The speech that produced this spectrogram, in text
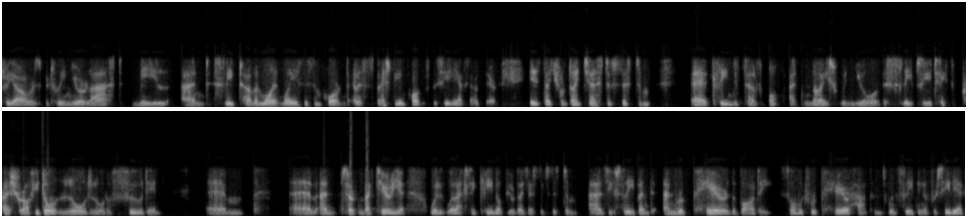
three hours between your last meal and sleep time. And why, why is this important? And especially important for the celiacs out there is that your digestive system uh, cleans itself up at night when you're asleep. So you take the pressure off. You don't load a load of food in. Um, um, and certain bacteria will, will actually clean up your digestive system as you sleep and, and repair the body. So much repair happens when sleeping. And for celiacs,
